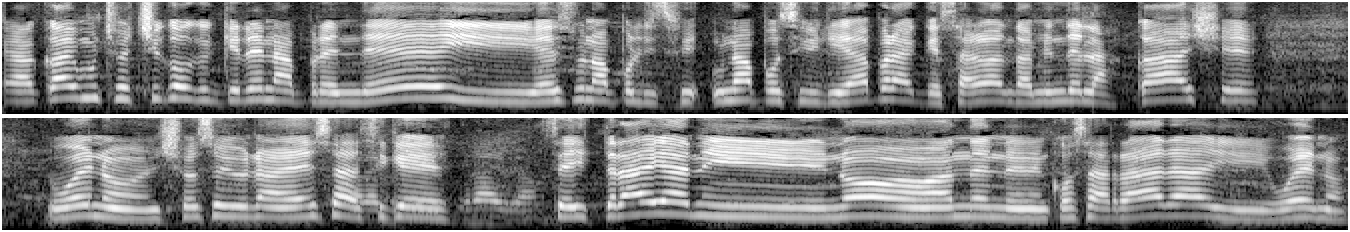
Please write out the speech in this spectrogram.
Acá hay muchos chicos que quieren aprender y es una, una posibilidad para que salgan también de las calles. Y bueno, yo soy una de esas, así que, se, distraigan. y no anden en cosas raras y bueno,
